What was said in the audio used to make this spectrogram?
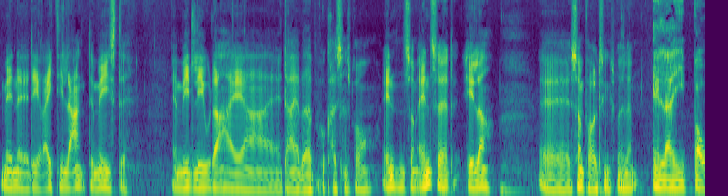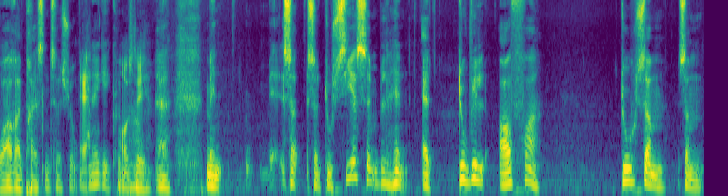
men øh, det er rigtig langt det meste af mit liv, der har jeg, der har jeg været på Christiansborg. Enten som ansat eller øh, som folketingsmedlem. Eller i borgerrepræsentationen, Ja, ikke i København. også det. Ja. Men så, så du siger simpelthen, at du vil ofre, du som, som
